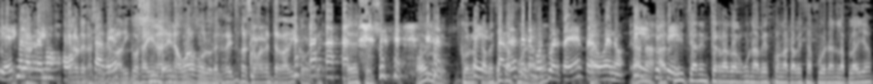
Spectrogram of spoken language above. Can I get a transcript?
pies, me los remojo. Que los dejas ¿sabes? enterradicos ahí Sí, en la arena sí, o algo, sí, los dejas ahí toda la semana enterradicos. Eso es. Oye, con la Sí, cabecita es que fuera, tengo ¿no? suerte, ¿eh? Pero Ah, bueno, sí, Ana, sí, ¿a sí. ti te han enterrado alguna vez con la cabeza fuera en la playa?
